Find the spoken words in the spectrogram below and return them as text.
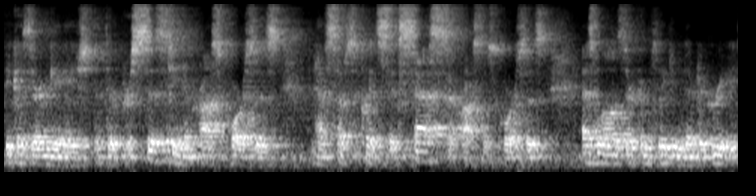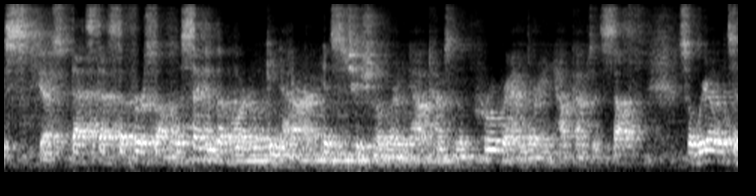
because they're engaged, that they're persisting across courses and have subsequent success across those courses, as well as they're completing their degrees. Yes. That's, that's the first level. The second level, we're looking at our institutional learning outcomes and the program learning outcomes itself. So we're able to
